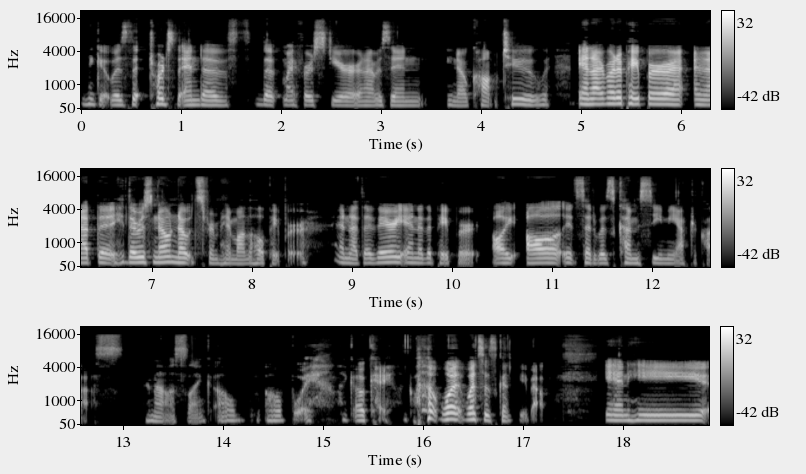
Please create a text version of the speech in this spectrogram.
I think it was the, towards the end of the, my first year, and I was in, you know, comp two. And I wrote a paper, and at the there was no notes from him on the whole paper. And at the very end of the paper, all all it said was, "Come see me after class." And I was like, oh, oh boy. Like, okay, like, what, what's this going to be about? And he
